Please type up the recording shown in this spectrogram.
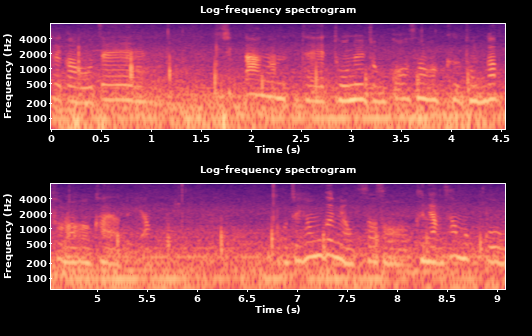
제가 어제 식당한테 돈을 좀 꿔서 그 돈 갚으러 가야 돼요. 어제 현금이 없어서 그냥 사 먹고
